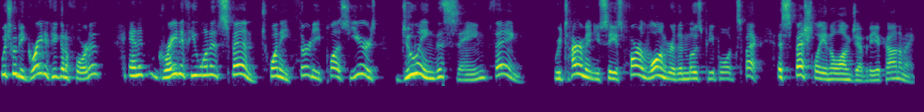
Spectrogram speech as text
which would be great if you can afford it, and great if you want to spend 20, 30 plus years doing the same thing. Retirement, you see, is far longer than most people expect, especially in the longevity economy.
